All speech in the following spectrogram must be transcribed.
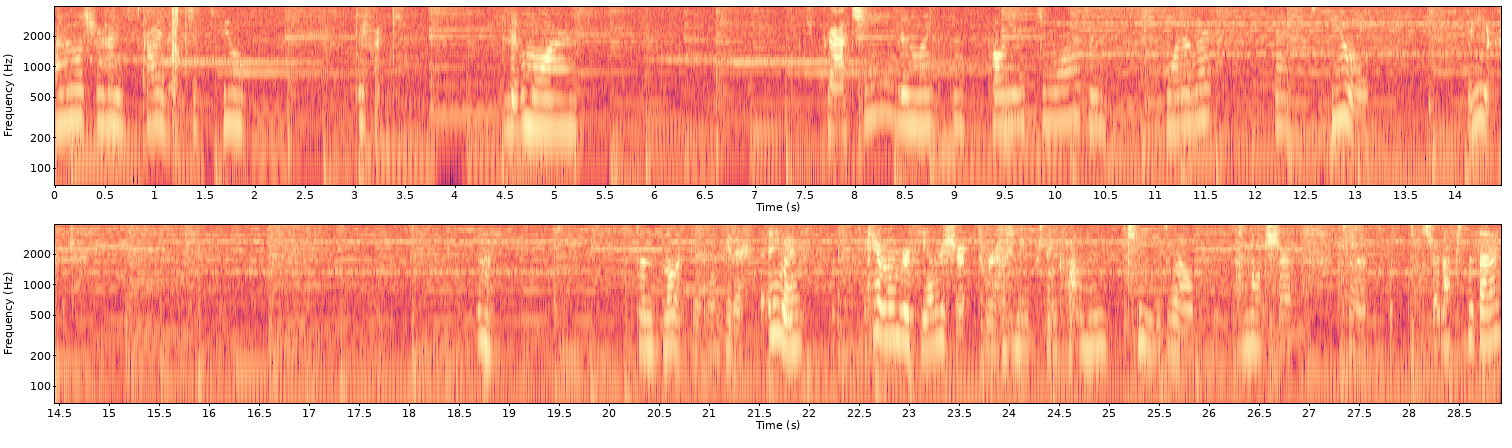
I'm not sure how to describe it. It just feels different. It's a bit more scratchy than like the polyester ones or whatever. It just feels weird. Hmm. Doesn't smell like the other ones either. But anyway, I can't remember if the other shirts were 100% cotton too as well. I'm not sure. So let's shirt off to the side.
